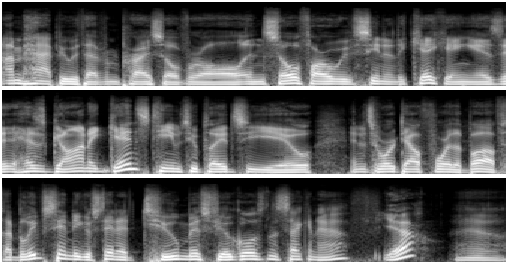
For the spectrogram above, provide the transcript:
I'm happy with Evan Price overall. And so far, we've seen in the kicking is it has gone against teams who played CU, and it's worked out for the Buffs. I believe San Diego State had two missed field goals in the second half. yeah. Yeah.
